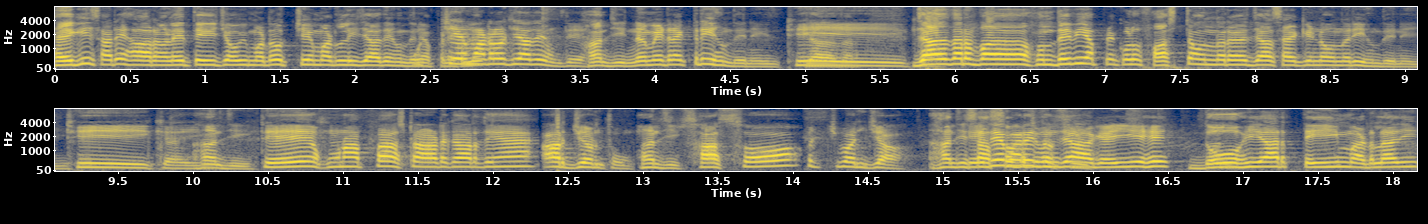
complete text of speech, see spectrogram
ਹੈਗੀ ਸਾਰੇ ਹਾਰਾਂ ਵਾਲੇ 23 24 ਮਾਡਲ ਉੱਚੇ ਮਾਡਲ ਹੀ ਜ਼ਿਆਦਾ ਹੁੰਦੇ ਨੇ ਆਪਣੇ ਉੱਚੇ ਕੋਲ। ਮਾਡਲ ਜ਼ਿਆਦੇ ਹੁੰਦੇ ਆ। ਹਾਂਜੀ ਨਵੇਂ ਟਰੈਕਟਰ ਹੀ ਹੁੰਦੇ ਨੇ ਜੀ ਠੀਕ। ਜ਼ਿਆਦਾਤਰ। ਹੁੰਦੇ ਵੀ ਆਪਣੇ ਕੋਲ ਫਸਟ ਓਨਰ ਜਾਂ ਸੈਕਿੰਡ ਓਨਰ ਹੀ ਹੁੰਦੇ ਨੇ ਜੀ। ਠੀਕ ਹੈ ਜੀ। ਹਾਂਜੀ। ਤੇ ਹੁਣ ਆਪਾਂ ਸਟਾਰਟ ਕਰਦੇ ਆਂ ਅਰਜਨ ਤੋਂ। ਹਾਂਜੀ। 755 ਹਾਂਜੀ ਇਹਦੇ ਬਾਰੇ 755 ਆ ਗਿਆ ਜੀ ਇਹ। 2023 ਮਾਡਲ ਆ ਜੀ।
